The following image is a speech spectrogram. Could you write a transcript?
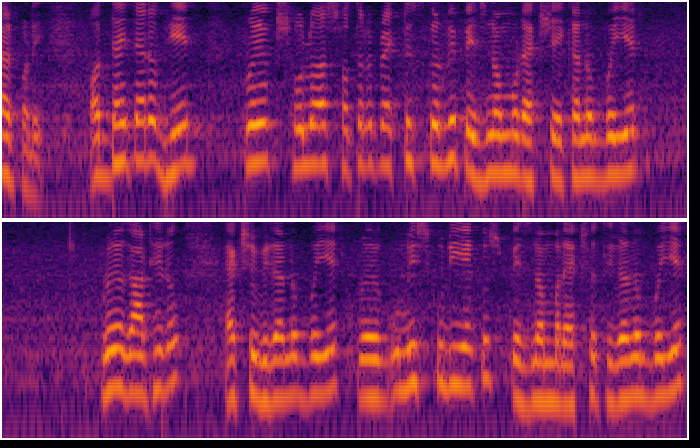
তারপরে অধ্যায় তেরো, ভেদ, প্রয়োগ ষোলো আর সতেরো প্র্যাকটিস করবে পেজ নম্বর একশো একানব্বইয়ের প্রয়োগ আঠেরো, একশো বিরানব্বইয়ের প্রয়োগ উনিশ কুড়ি একুশ পেজ নম্বর একশো তিরানব্বইয়ের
